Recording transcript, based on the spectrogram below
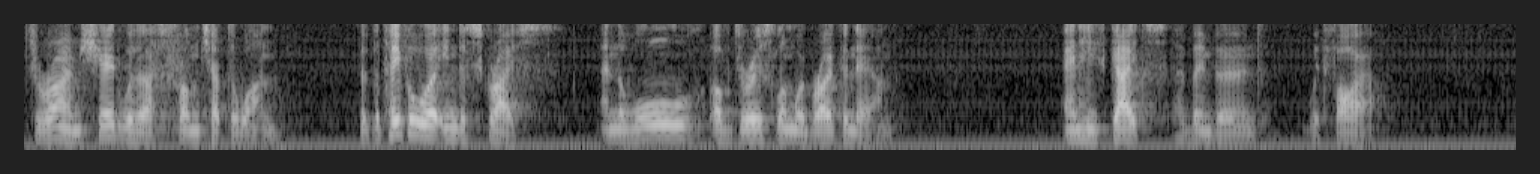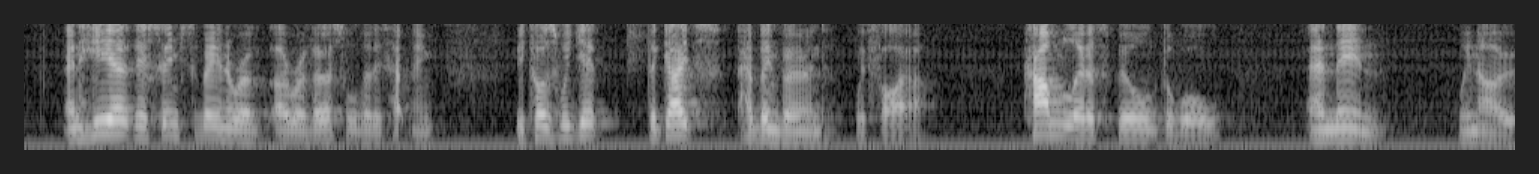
Jerome shared with us from chapter 1 that the people were in disgrace and the wall of Jerusalem were broken down and his gates have been burned with fire. And here there seems to be a, a reversal that is happening because we get the gates have been burned with fire. Come, let us build the wall, and then we know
